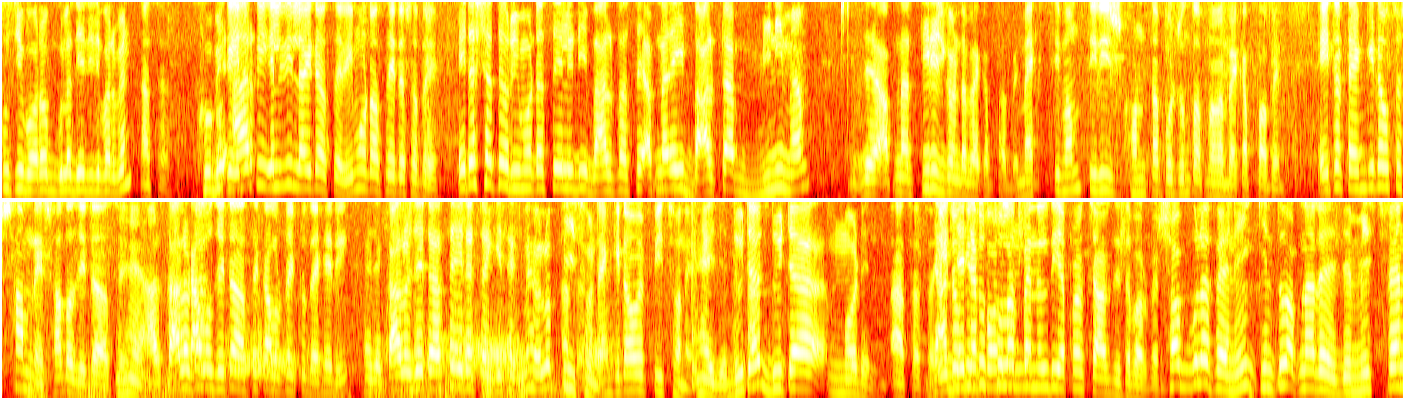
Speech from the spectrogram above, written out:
কুচি বরফগুলা দিয়ে দিতে পারবেন। আচ্ছা। খুবই আর এলইডি লাইট আছে? রিমোট আছে এটার সাথে? এটার সাথেও রিমোট আছে এলইডি বাল্ব আছে। আপনার এই বাল্বটা মিনিমাম আপনার 30 ঘণ্টা ব্যাকআপ পাবে। ম্যাক্সিমাম 30 ঘণ্টা পর্যন্ত আপনারা ব্যাকআপ পাবেন। এইটা ট্যাঙ্কিটা হচ্ছে সামনে সাদা যেটা আছে। হ্যাঁ, আর কালোটা- কালো যেটা আছে কালোটা একটু দেখাই দিই। এই যে কালো যেটা আছে এটা ট্যাঙ্কি থাকবে হলো পিছনে। ট্যাঙ্কিটা হবে পিছনে। হ্যাঁ এই যে দুইটার দুইটা মডেল আচ্ছা আচ্ছা। এটা কিন্তু সোলার প্যানেল দিয়ে আপনারা চার্জ দিতে পারবেন। সবগুলা ফ্যানই কিন্তু আপনার এই যে মিস্ট ফ্যান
